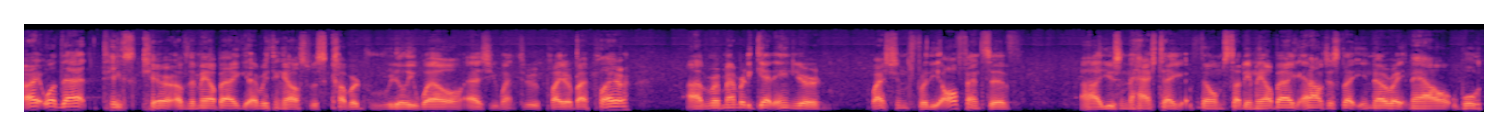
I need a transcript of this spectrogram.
All right, well, that takes care of the mailbag. Everything else was covered really well as you went through player by player. Uh, remember to get in your questions for the offensive uh, using the hashtag film study mailbag. And I'll just let you know right now, we'll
